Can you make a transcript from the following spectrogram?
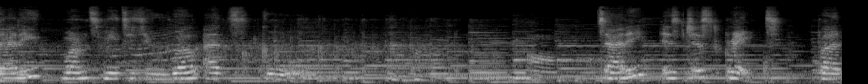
Daddy wants me to do well at school. Daddy is just great, but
